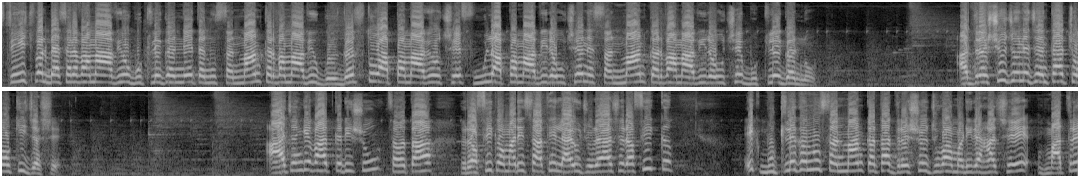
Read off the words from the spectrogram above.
સ્ટેજ પર બેસાડવામાં આવ્યો બુટલેગરને, તેનું સન્માન કરવામાં આવ્યું, ગુલદસ્તો આપવામાં આવ્યો છે, ફૂલ આપવામાં આવી રહ્યું છે અને સન્માન કરવામાં આવી રહ્યું છે બુટલેગરનું. આ દ્રશ્યો જોઈને જનતા ચોંકી જશે. આજ અંગે વાત કરીશું. સવતા, રફીક અમારી સાથે લાઈવ જોડાયા છે. રફીક એક બુટલેગરનું સન્માન કરતા દ્રશ્યો જોવા મળી રહ્યા છે. માત્ર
